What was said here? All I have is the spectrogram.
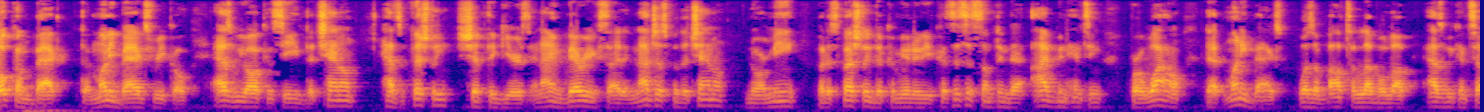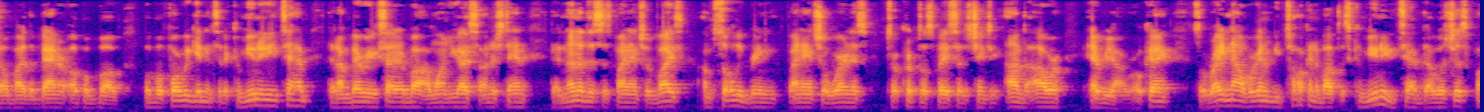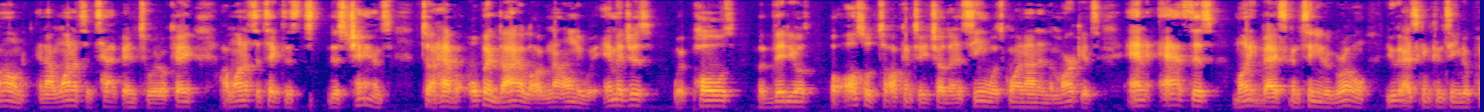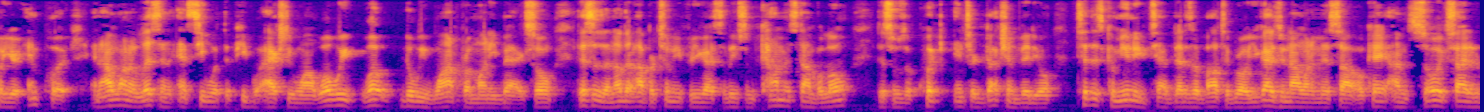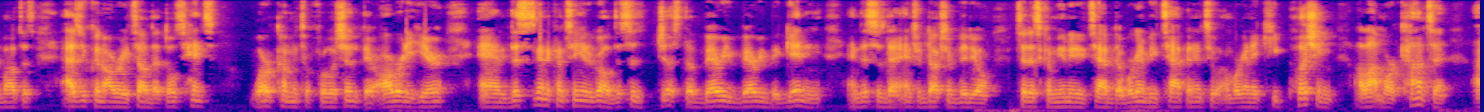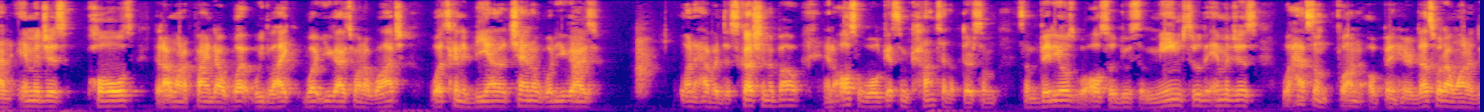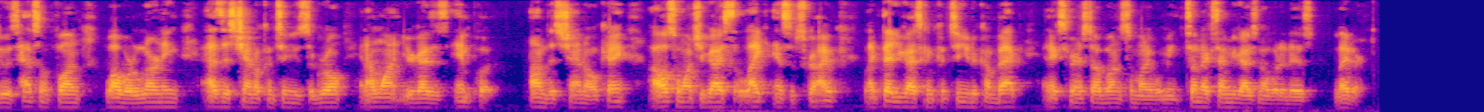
Welcome back to Money Bags Rico. As we all can see, the channel has officially shifted gears and I am very excited, not just for the channel, nor me, but especially the community, because this is something that I've been hinting for a while that Money Bags was about to level up, as we can tell by the banner up above. But before we get into the community tab that I'm very excited about, I want you guys to understand that none of this is financial advice. I'm solely bringing financial awareness to a crypto space that is changing on the hour every hour. Okay. So right now we're going to be talking about this community tab that was just found and I wanted to tap into it. Okay. I wanted to take this, this chance to have an open dialogue, not only with images, with polls, but videos, also talking to each other and seeing what's going on in the markets. And as this money bags continue to grow, you guys can continue to put your input. And I want to listen and see what the people actually want. What we, what do we want from money bags? So this is another opportunity for you guys to leave some comments down below. This was a quick introduction video to this community tab that is about to grow. You guys do not want to miss out. Okay. I'm so excited about this. As you can already tell that those hints were coming to fruition. They're already here and this is going to continue to grow. This is just the very, very beginning. And this is that introduction video to this community tab that we're going to be tapping into and we're going to keep pushing a lot more content on images, polls that I want to find out what we like, what you guys want to watch, what's going to be on the channel. What do you guys want to have a discussion about. And also we'll get some content up there, some, some videos. We'll also do some memes through the images. We'll have some fun up in here. That's what I want to do is have some fun while we're learning as this channel continues to grow. And I want your guys' input on this channel. Okay. I also want you guys to like and subscribe. Like that, you guys can continue to come back and experience the abundance of money with me. Until next time, you guys know what it is. Later.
